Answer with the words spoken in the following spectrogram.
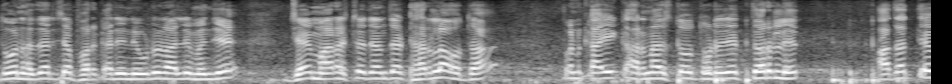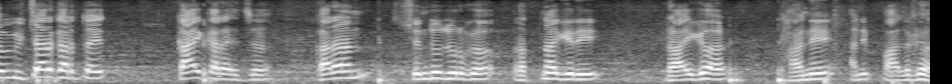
दोन हजारच्या फरकाने निवडून आले म्हणजे जय महाराष्ट्र त्यांचा ठरला होता पण काही कारणास्तव थोडेसे तरलेत. आता ते विचार करतायत काय करायचं? कारण सिंधुदुर्ग रत्नागिरी रायगड ठाणे आणि पालघर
